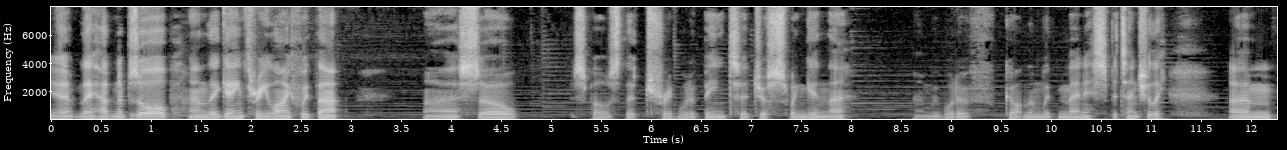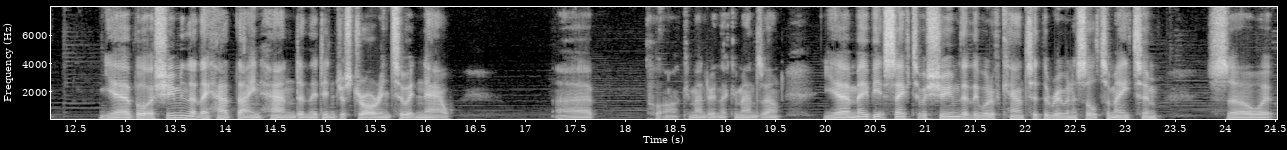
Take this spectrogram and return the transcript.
Yep, they had an absorb, and they gained 3 life with that. Uh, so, I suppose the trick would have been to just swing in there, and we would have got them with Menace potentially. Um, yeah, but assuming that they had that in hand and they didn't just draw into it now, Uh, put our commander in the command zone. Yeah, maybe it's safe to assume that they would have countered the Ruinous Ultimatum. So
